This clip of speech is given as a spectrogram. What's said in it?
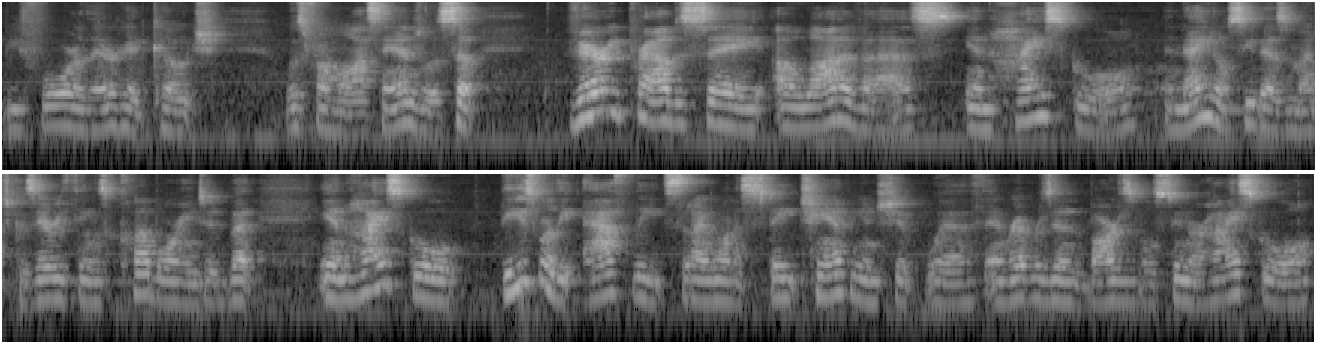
before, their head coach was from Los Angeles. So, very proud to say a lot of us in high school, and now you don't see that as much because everything's club oriented, but in high school, these were the athletes that I won a state championship with and represented Bartlesville Sooner High School.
